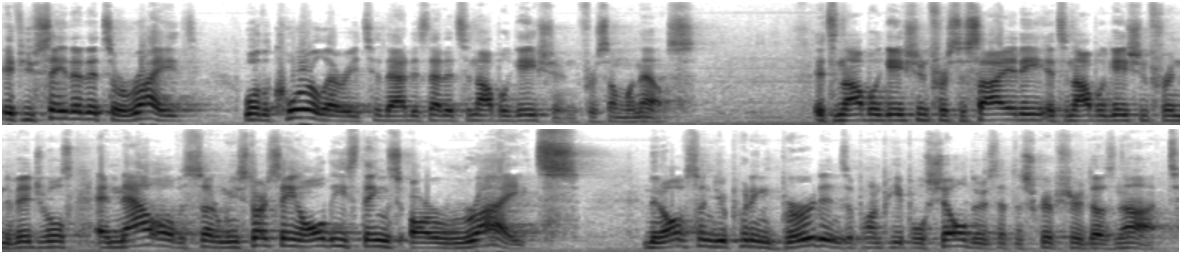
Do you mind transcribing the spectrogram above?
if you say that it's a right, well, the corollary to that is that it's an obligation for someone else. It's an obligation for society, it's an obligation for individuals, and now all of a sudden, when you start saying all these things are rights, then all of a sudden you're putting burdens upon people's shoulders that the Scripture does not.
